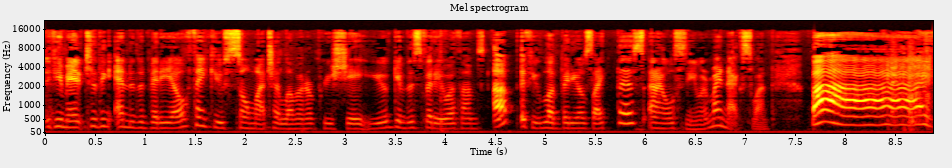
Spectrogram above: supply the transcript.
if you made it to the end of the video, thank you so much. I love and appreciate you. Give this video a thumbs up if you love videos like this, and I will see you in my next one. Bye!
